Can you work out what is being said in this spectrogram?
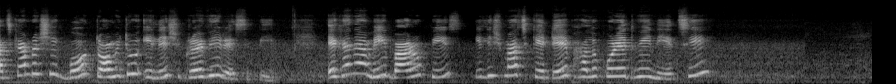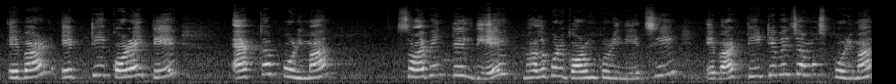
আজকে আমরা শিখব টমেটো ইলিশ গ্রেভি রেসিপি এখানে আমি বারো পিস ইলিশ মাছ কেটে ভালো করে ধুয়ে নিয়েছি। এবার একটি কড়াইতে এক কাপ পরিমাণ সয়াবিন তেল দিয়ে ভালো করে গরম করে নিয়েছি। এবার তিন টেবিল চামচ পরিমাণ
